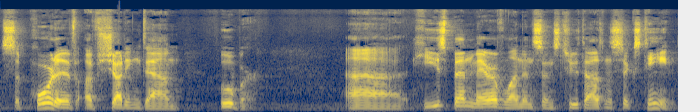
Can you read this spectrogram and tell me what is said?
supportive of shutting down Uber. Uh, he's been mayor of London since 2016.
